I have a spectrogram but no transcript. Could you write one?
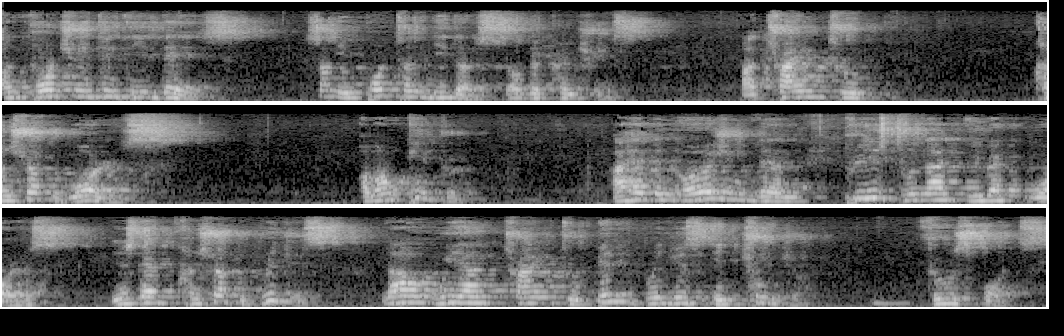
Unfortunately, these days, some important leaders of the countries are trying to construct walls among people. I have been urging them, please do not erect walls. Instead, construct bridges. Now we are trying to build bridges in Chungju through sports.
